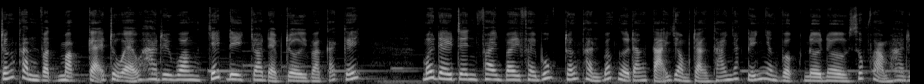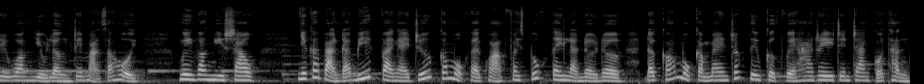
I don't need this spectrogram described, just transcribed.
Trấn Thành vạch mặt kẻ trù ẻo Harry Won chết đi cho đẹp trời và cái kết. Mới đây trên fanpage Facebook, Trấn Thành bất ngờ đăng tải dòng trạng thái nhắc đến nhân vật NN xúc phạm Harry Won nhiều lần trên mạng xã hội. Nguyên văn như sau. Như các bạn đã biết, vài ngày trước có một tài khoản Facebook tên là NN đã có một comment rất tiêu cực về Harry trên trang của Thành.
